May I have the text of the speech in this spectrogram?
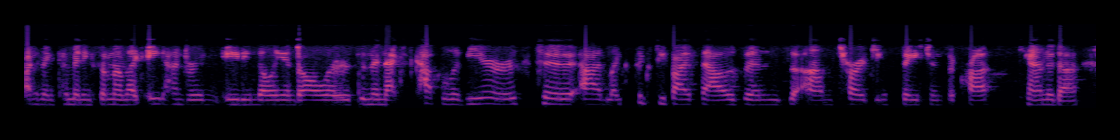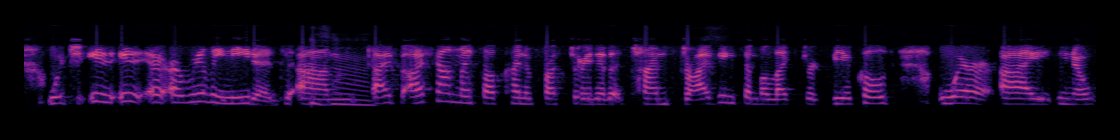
I think committing something like eight hundred and eighty million dollars in the next couple of years to add like sixty five thousand um, charging stations across Canada, which is, is, are really needed. Um, I've, I found myself kind of frustrated at times driving some electric vehicles where I, you know,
